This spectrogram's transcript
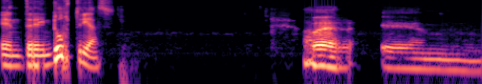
entre industrias? A ver, em,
